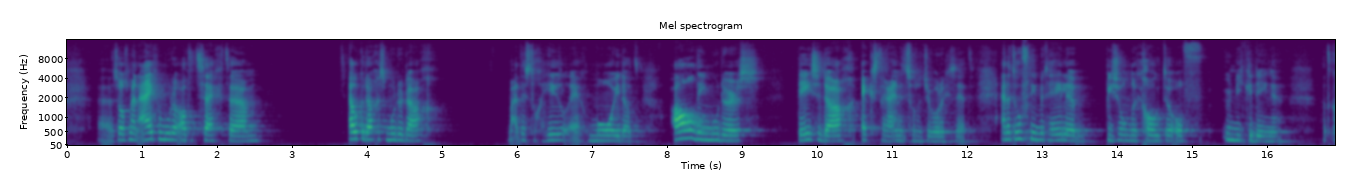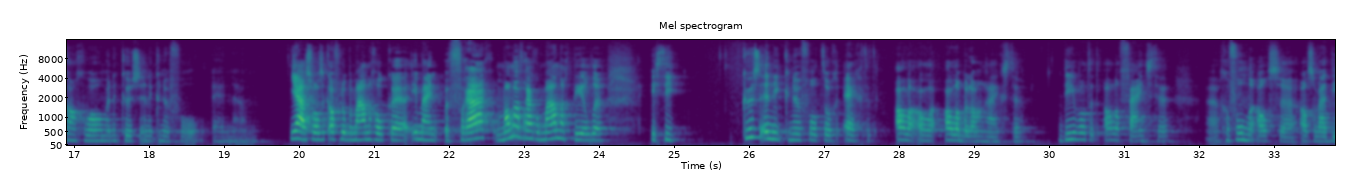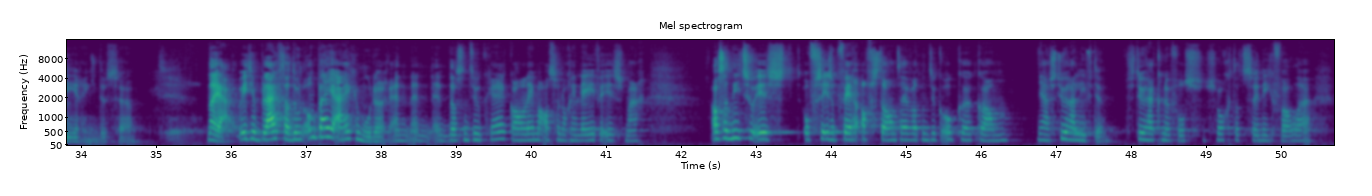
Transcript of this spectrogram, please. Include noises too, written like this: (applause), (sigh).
Uh, zoals mijn eigen moeder altijd zegt, um, elke dag is moederdag. Maar het is toch heel erg mooi dat al die moeders deze dag extra in het zonnetje worden gezet. En het hoeft niet met hele bijzonder grote of unieke dingen. Dat kan gewoon met een kus en een knuffel. En um, ja, zoals ik afgelopen maandag ook uh, in mijn vraag, mama vraag op maandag deelde, is die kus en die knuffel toch echt het aller, aller, allerbelangrijkste. Die wordt het allerfijnste uh, gevonden als, uh, als waardering. Dus uh, nou ja, weet je, blijf dat doen. Ook bij je eigen moeder. En, en, en dat is natuurlijk, hè, kan alleen maar als ze nog in leven is. Maar als dat niet zo is, of ze is op verre afstand, hè, wat natuurlijk ook kan. Ja, stuur haar liefde. Stuur haar knuffels. Zorg dat ze in ieder geval,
